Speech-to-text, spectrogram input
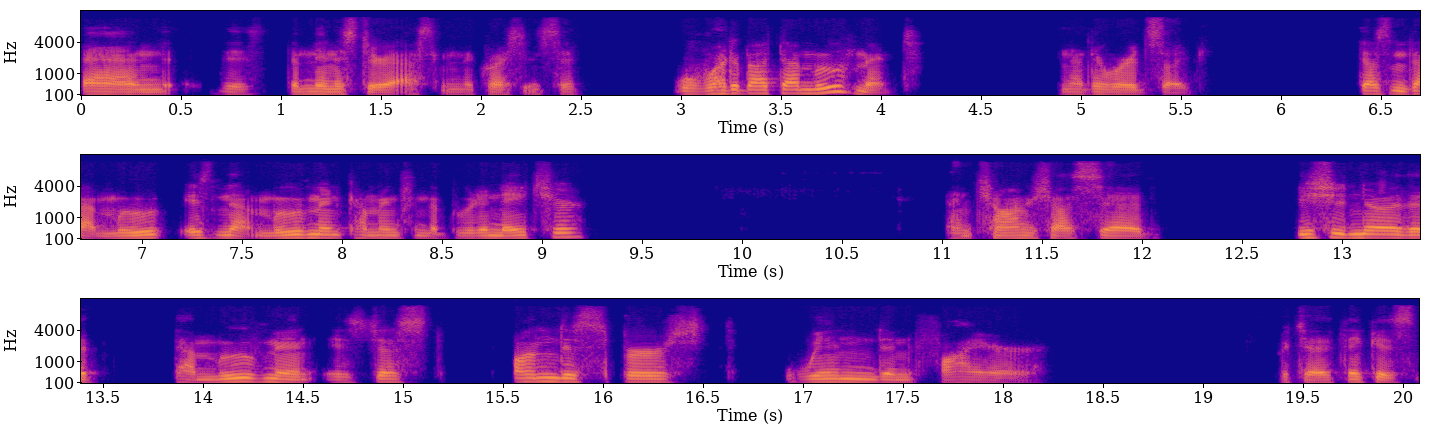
And this, the minister asking the question said, Well, what about that movement? In other words, like, doesn't that move, isn't that movement coming from the Buddha nature? And Changsha said, You should know that that movement is just undispersed wind and fire, which I think is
